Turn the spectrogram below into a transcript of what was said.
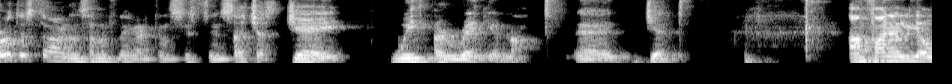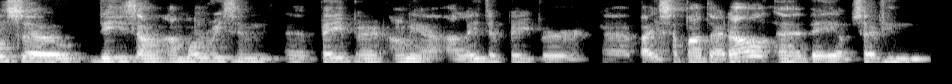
protostar and some of them are consistent such as J with a radio knot jet. And finally, also, this is a, a more recent uh, paper, I mean, a, a later paper by Zapata et al. they observed in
